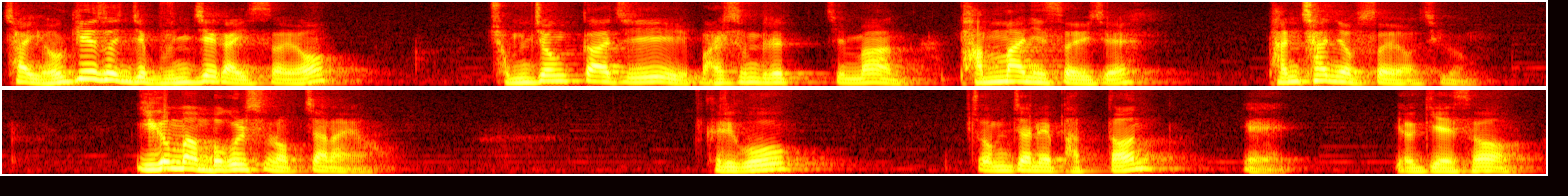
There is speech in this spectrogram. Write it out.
자 여기에서 이제 문제가 있어요. 좀 전까지 말씀드렸지만 밥만 있어요 이제 반찬이 없어요 지금 이것만 먹을 수는 없잖아요. 그리고 좀 전에 봤던 예, 여기에서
